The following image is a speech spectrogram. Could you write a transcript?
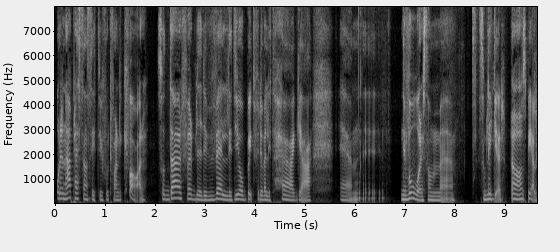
Och den här pressen sitter ju fortfarande kvar. Så därför blir det väldigt jobbigt, för det är väldigt höga eh, nivåer som, eh, som ligger Ja. på spel.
